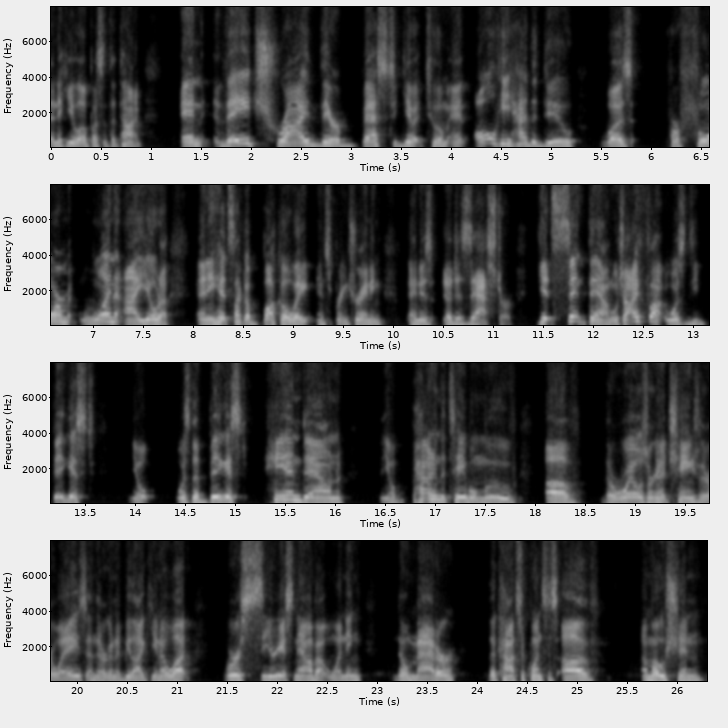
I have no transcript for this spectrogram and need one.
than Nicky Lopez at the time. And they tried their best to give it to him. And all he had to do was perform one iota. And he hits like a buck 08 in spring training and is a disaster. Gets sent down, which I thought was the biggest, you know, was the biggest hand down, you know, pounding the table move of the Royals are going to change their ways and they're going to be like, you know what, we're serious now about winning, no matter the consequences of emotion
